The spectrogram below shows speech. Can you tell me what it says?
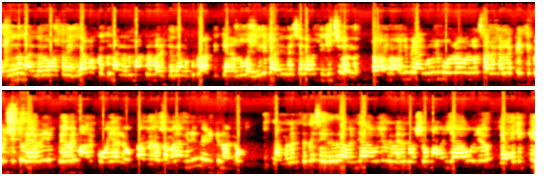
എന്നും നല്ലത് മാത്രം എല്ലാ മക്കൾക്കും നല്ലത് മാത്രം വരട്ടെ എന്ന് നമുക്ക് പ്രാർത്ഥിക്കാനുള്ളൂ വലിയൊരു കാര്യം എന്ന് വെച്ചാൽ അവൻ തിരിച്ചു വന്ന്. പിന്നെ ബാംഗ്ലൂർ പോലുള്ള സ്ഥലങ്ങളിലൊക്കെ എത്തിപ്പെട്ടിട്ട് വേറെ വേറെ മാറി പോയാലോ? നമ്മൾ അങ്ങനെയും പേടിക്കണമല്ലോ? നമ്മളടുത്തൊക്കെ ചെയ്തത് അവന്റെ ആ ഒരു വിവരദോഷവും അവന്റെ ആ ഒരു ലഹരിക്ക്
